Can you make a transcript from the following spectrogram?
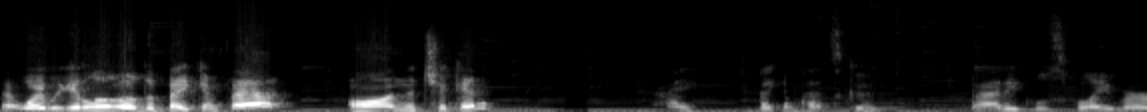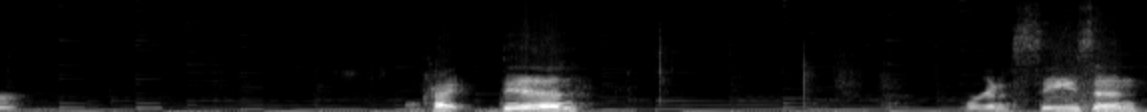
That way we get a little of the bacon fat on the chicken. Hey, bacon fat's good. That equals flavor. Okay, then we're gonna season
